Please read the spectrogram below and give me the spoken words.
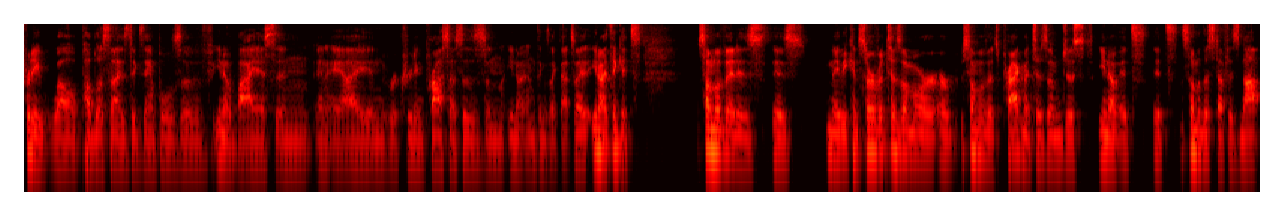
pretty well publicized examples of you know bias and and AI and recruiting processes and you know and things like that. So I you know I think it's some of it is is maybe conservatism or or some of it's pragmatism. Just you know it's it's some of the stuff is not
